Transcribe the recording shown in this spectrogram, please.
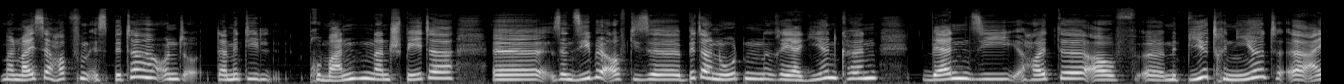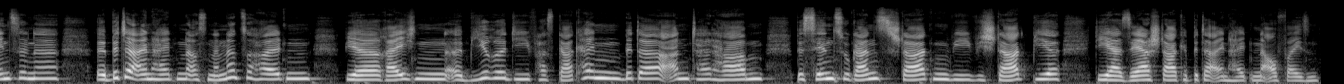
Man weiß ja, Hopfen ist bitter und damit die Probanden dann später äh, sensibel auf diese Bitternoten reagieren können, werden sie heute auf, äh, mit Bier trainiert, äh, einzelne äh, Bittereinheiten auseinanderzuhalten. Wir reichen äh, Biere, die fast gar keinen Bitteranteil haben, bis hin zu ganz starken wie, wie Starkbier, die ja sehr starke Bittereinheiten aufweisen.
